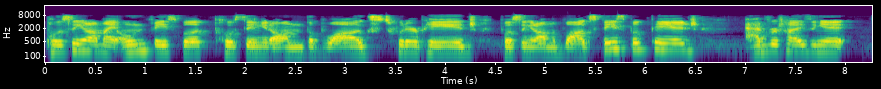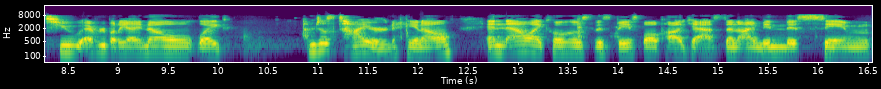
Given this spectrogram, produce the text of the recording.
posting it on my own Facebook, posting it on the blog's Twitter page, posting it on the blog's Facebook page, advertising it to everybody I know. Like, I'm just tired, you know? And now I co host this baseball podcast and I'm in this same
